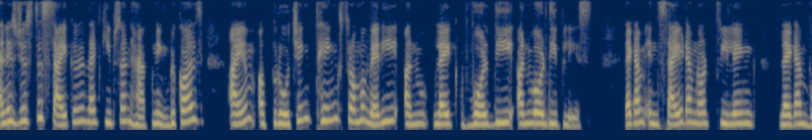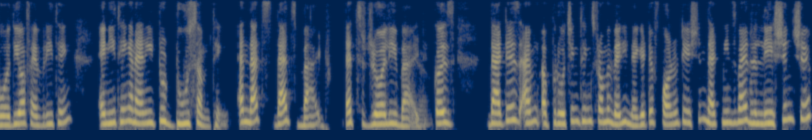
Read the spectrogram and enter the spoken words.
and it's just a cycle that keeps on happening because i am approaching things from a very un- like worthy unworthy place. Like i'm inside i'm not feeling like i'm worthy of everything anything and i need to do something. And that's that's bad. That's really bad Yeah. because that is i'm approaching things from a very negative connotation. That means my relationship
